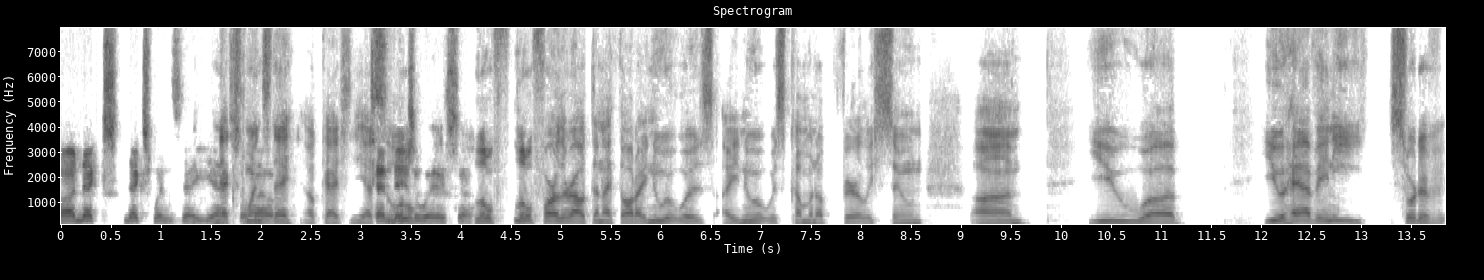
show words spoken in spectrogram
Uh, next next Wednesday. Yeah. Next so Wednesday. Okay. Yes. Ten days little, away. So a little little farther out than I thought. I knew it was. I knew it was coming up fairly soon. Um, you uh, you have any sort of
